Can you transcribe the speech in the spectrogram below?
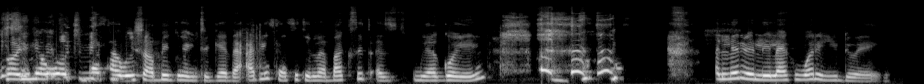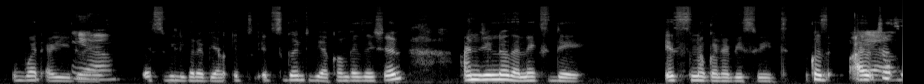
On your to the car, we shall be going together. At least I'll sit in the back seat as we are going. Literally, like, what are you doing? What are you doing? Yeah. It's really gonna be a, it's it's going to be a conversation, and you know the next day, it's not gonna be sweet because I yeah. trust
